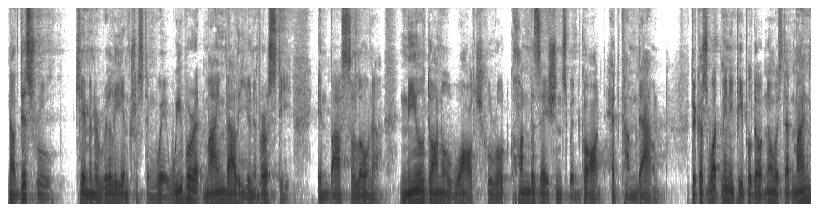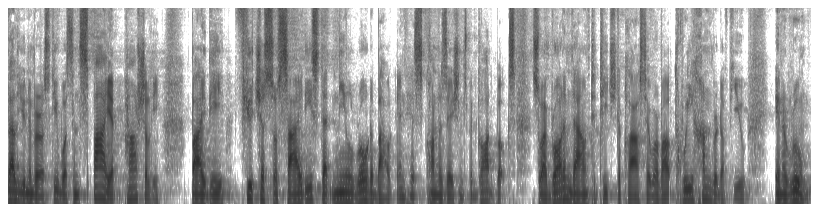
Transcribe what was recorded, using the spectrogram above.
Now, this rule came in a really interesting way. We were at Mindvalley University in Barcelona. Neale Donald Walsch, who wrote Conversations with God, had come down. Because what many people don't know is that Mindvalley University was inspired partially by the future societies that Neale wrote about in his Conversations with God books. So I brought him down to teach the class. There were about 300 of you in a room.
